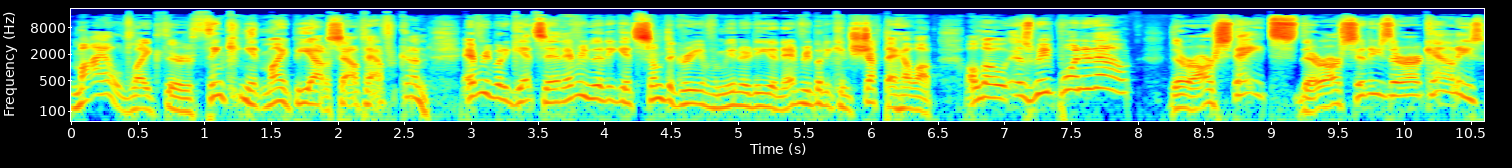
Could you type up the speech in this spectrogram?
mild, like they're thinking it might be out of South Africa, and everybody gets it. Everybody gets some degree of immunity, and everybody can shut the hell up. Although, as we've pointed out, there are states, there are cities, there are counties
